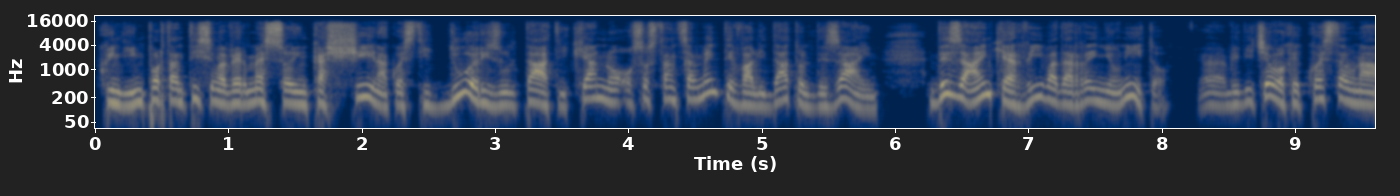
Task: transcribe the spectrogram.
Quindi importantissimo aver messo in cascina questi due risultati che hanno sostanzialmente validato il design, design che arriva dal Regno Unito, eh, vi dicevo che questa è una,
